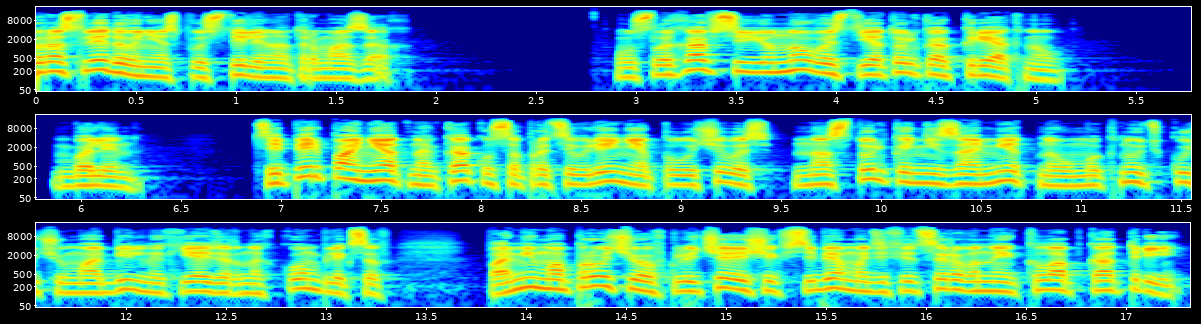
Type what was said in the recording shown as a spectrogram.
то расследование спустили на тормозах. Услыхав сию новость, я только крякнул. Блин, теперь понятно, как у сопротивления получилось настолько незаметно умыкнуть кучу мобильных ядерных комплексов, помимо прочего, включающих в себя модифицированный Клаб К-3.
